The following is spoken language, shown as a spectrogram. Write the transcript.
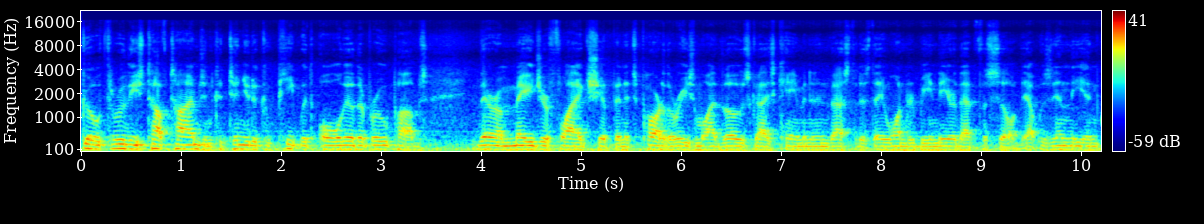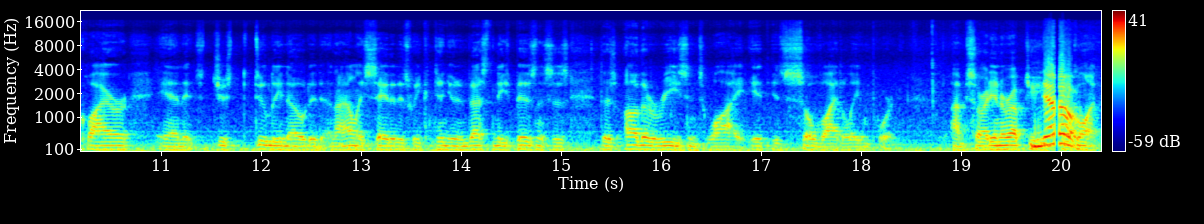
go through these tough times and continue to compete with all the other brew pubs, they're a major flagship, and it's part of the reason why those guys came in and invested, is they wanted to be near that facility. That was in the Inquirer, and it's just duly noted, and I only say that as we continue to invest in these businesses, there's other reasons why it is so vitally important. I'm sorry to interrupt you. You No, keep going.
